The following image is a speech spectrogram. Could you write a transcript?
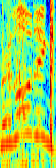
I'm reloading.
